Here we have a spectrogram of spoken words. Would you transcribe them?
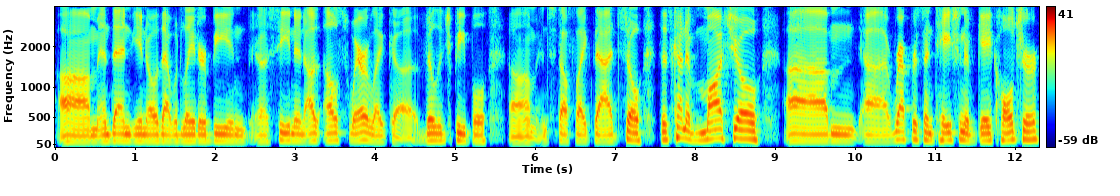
um, and then you know that would later be in uh, seen in el- elsewhere like uh, Village People um, and stuff like that. So this kind of macho um, uh, representation of gay culture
